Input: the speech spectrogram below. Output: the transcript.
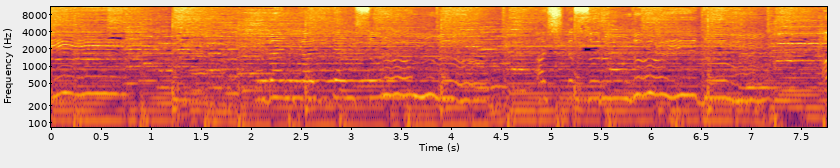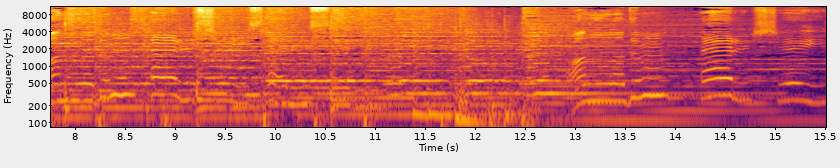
anladım her şeyi.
